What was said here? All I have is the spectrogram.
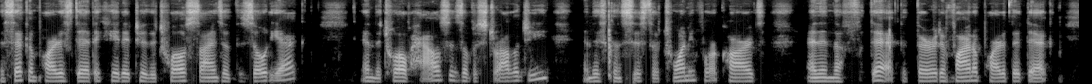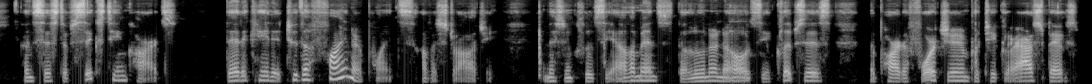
The second part is dedicated to the 12 signs of the zodiac and the 12 houses of astrology, and this consists of 24 cards. And then the deck, the third and final part of the deck, consists of 16 cards dedicated to the finer points of astrology. And this includes the elements, the lunar nodes, the eclipses, the part of fortune, particular aspects,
